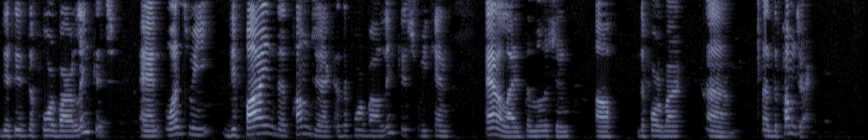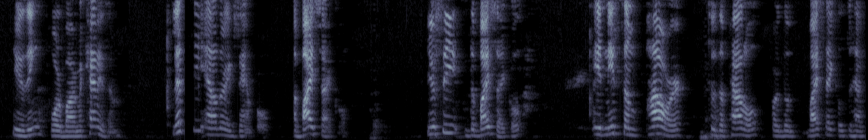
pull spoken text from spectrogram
this is the four bar linkage. And once we define the pump jack as a four bar linkage we can analyze the motion of the four bar um, uh, the pump jack using four bar mechanism. Let's see another example a bicycle. You see the bicycle. It needs some power to the pedal for the bicycle to have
